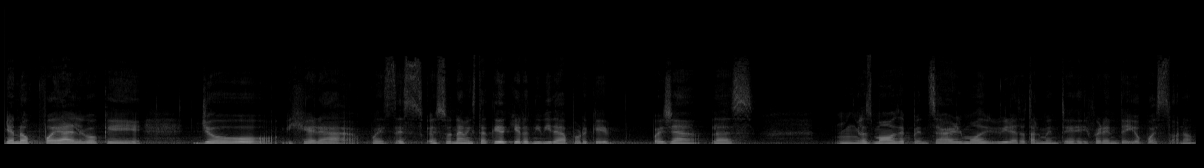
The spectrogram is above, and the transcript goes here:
ya no fue algo que yo dijera, pues es, es una amistad que yo quiero en mi vida porque pues ya las, mm, los modos de pensar, el modo de vivir era totalmente diferente y opuesto, ¿no?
